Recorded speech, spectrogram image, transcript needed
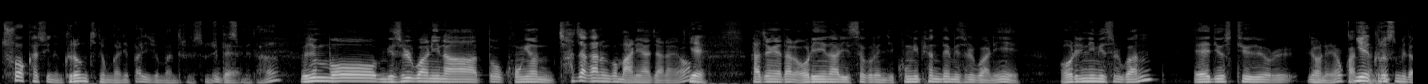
추억할 수 있는 그런 기념관이 빨리 좀 만들어졌으면 네. 좋겠습니다. 요즘 뭐 미술관이나 또 공연 찾아가는 거 많이 하잖아요. 예, 가정의 달 어린이날이 있어 그런지 국립현대미술관이 어린이 미술관 에듀 스튜디오를 여네요. 과천에. 예, 그렇습니다.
